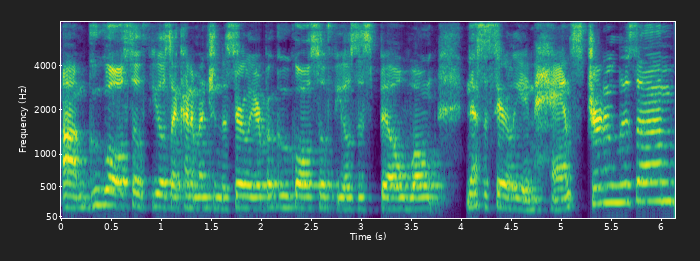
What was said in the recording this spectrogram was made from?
Um, Google also feels, I kind of mentioned this earlier, but Google also feels this bill won't necessarily enhance journalism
